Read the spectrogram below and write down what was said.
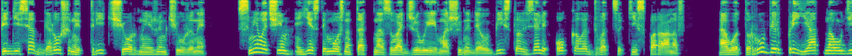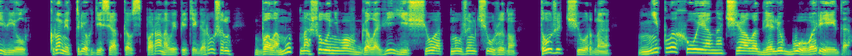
50 горошин и три черные жемчужины. С мелочи, если можно так назвать живые машины для убийства, взяли около 20 спаранов – а вот Рубер приятно удивил. Кроме трех десятков спаранов и пяти горошин, Баламут нашел у него в голове еще одну жемчужину, тоже черную. Неплохое начало для любого рейда.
